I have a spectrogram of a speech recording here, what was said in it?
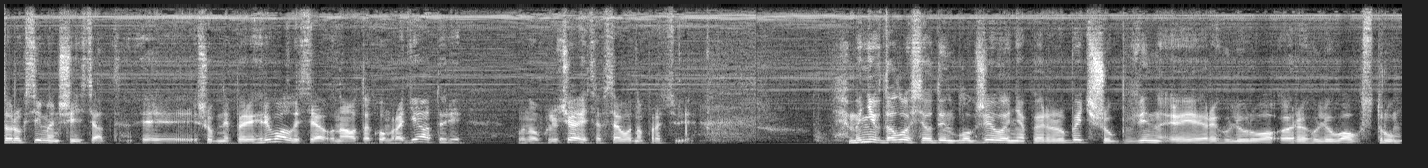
47N60, е, щоб не перегрівалися на такому радіаторі, воно включається, все воно працює. Мені вдалося один блок живлення переробити, щоб він е, регулював, струм.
